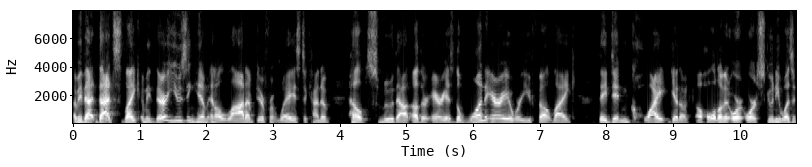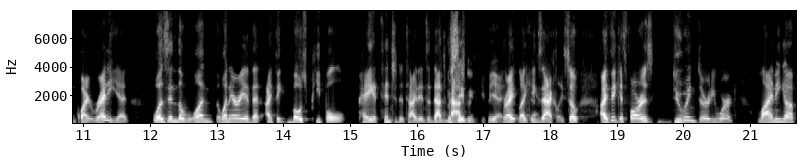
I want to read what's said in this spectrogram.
I mean that that's like I mean they're using him in a lot of different ways to kind of help smooth out other areas. The one area where you felt like they didn't quite get a, a hold of it or or Scooney wasn't quite ready yet was in the one the one area that I think most people pay attention to tight ends and that's pass Receiving. receiving, Yeah, right like yeah. exactly so I think as far as doing dirty work lining up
